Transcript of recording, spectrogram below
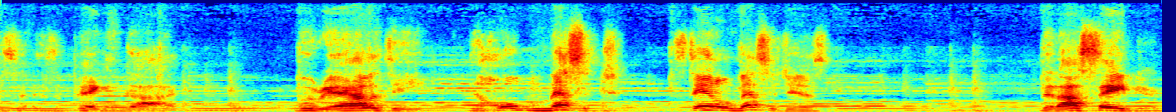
is, is a pagan god. But reality, the whole message, stand-on message is that our Savior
